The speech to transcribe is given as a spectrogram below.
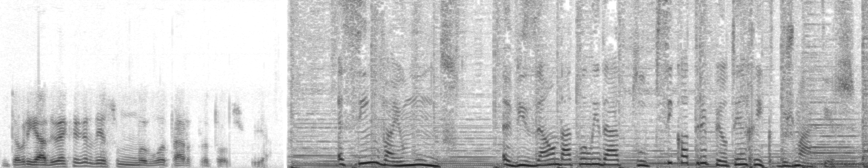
Muito obrigado. Eu é que agradeço. Uma boa tarde para todos. Obrigado. Assim vai o mundo. A visão da atualidade pelo psicoterapeuta Henrique dos Mártires.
